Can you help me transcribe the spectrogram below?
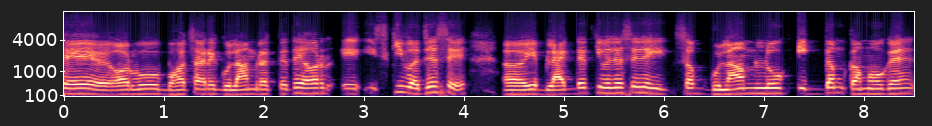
थे और वो बहुत सारे गुलाम रखते थे और इसकी वजह से ये ब्लैक डेथ की वजह से सब गुलाम लोग एकदम कम हो गए।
